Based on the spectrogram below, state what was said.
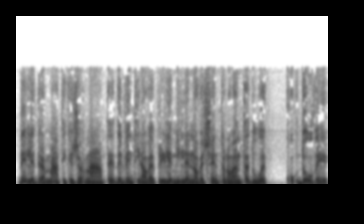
delle drammatiche giornate del 29 aprile 1992 dove,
